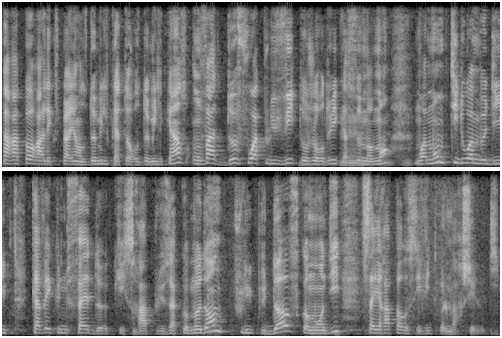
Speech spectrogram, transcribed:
par rapport à l'expérience 2014-2015, on va deux fois plus vite aujourd'hui qu'à ce mmh. moment. Moi, mon petit doigt me dit qu'avec une Fed qui sera plus accommodante, plus, plus d'offres, comme on dit, ça ira pas aussi vite que le marché le dit.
